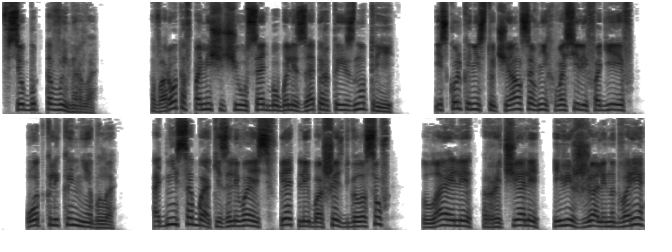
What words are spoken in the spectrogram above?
все будто вымерло. Ворота в помещичью усадьбу были заперты изнутри, и сколько ни стучался в них Василий Фадеев, отклика не было. Одни собаки, заливаясь в пять либо шесть голосов, лаяли, рычали и визжали на дворе,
